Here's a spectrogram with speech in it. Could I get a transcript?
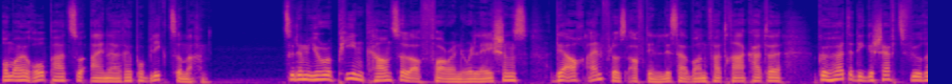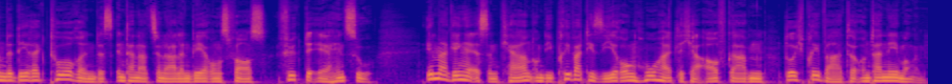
um Europa zu einer Republik zu machen zu dem European Council of Foreign Relations, der auch Einfluss auf den Lissabon-Vertrag hatte, gehörte die geschäftsführende Direktorin des Internationalen Währungsfonds, fügte er hinzu. Immer ginge es im Kern um die Privatisierung hoheitlicher Aufgaben durch private Unternehmungen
